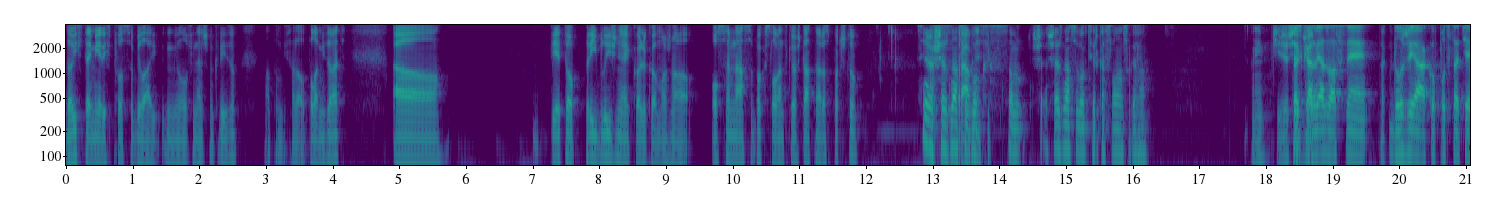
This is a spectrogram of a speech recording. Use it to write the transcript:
do istej miery spôsobila aj minulú finančnú krízu. O tom by sa dalo polemizovať. Uh, je to približne koľko, možno 8 násobok slovenského štátneho rozpočtu? Myslím, že 6 násobok, si... som, 6 násobok cirka slovenského. Okay. Čiže 6 krát viac vlastne tak. dlžia ako v podstate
